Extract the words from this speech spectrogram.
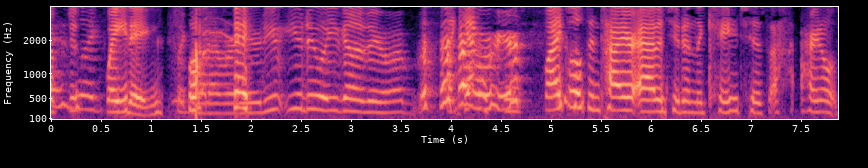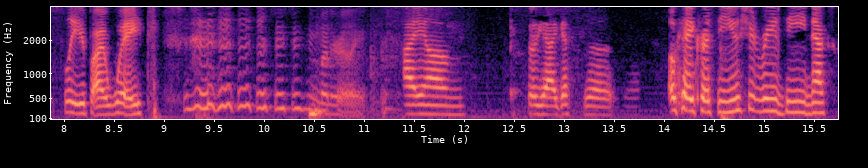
I'm just like- waiting. It's like, whatever, dude. You, you do what you gotta do. I'm, Like, get over here. Michael's entire attitude in the cage is, "I- I don't sleep, I wait. Literally. I um. So yeah, I guess the. Okay, Chrissy, you should read the next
